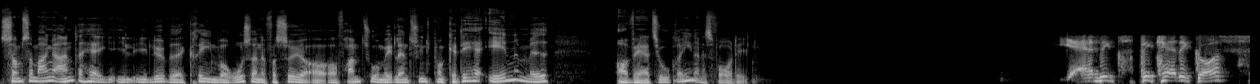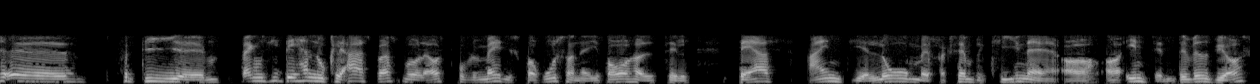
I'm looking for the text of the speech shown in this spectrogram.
som så mange andre her i, i, i løbet af krigen, hvor russerne forsøger at, at fremture med et eller andet synspunkt, kan det her ende med at være til ukrainernes fordel? Ja, det, det kan det godt. Øh, fordi, øh, hvad kan man sige, det her nukleare spørgsmål er også problematisk for russerne i forhold til deres egen dialog med for eksempel Kina og, og Indien. Det ved vi også,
